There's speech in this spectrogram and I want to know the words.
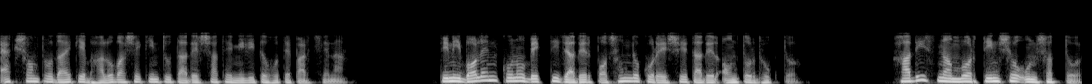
এক সম্প্রদায়কে ভালোবাসে কিন্তু তাদের সাথে মিলিত হতে পারছে না। তিনি বলেন, কোনো ব্যক্তি যাদের পছন্দ করে সে তাদের অন্তর্ভুক্ত। হাদিস নম্বর তিনশো উনসত্তর।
